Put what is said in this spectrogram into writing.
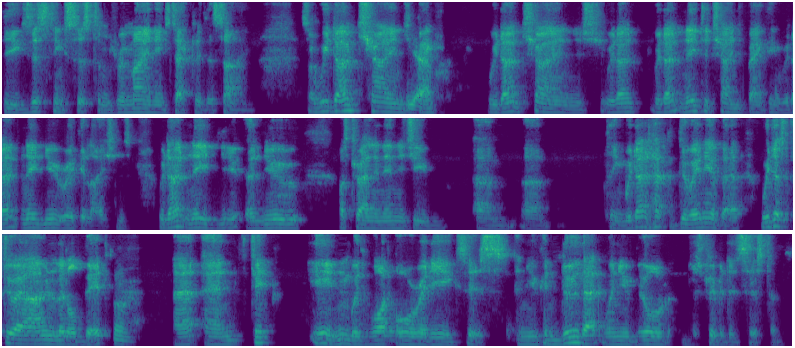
the existing systems remain exactly the same. So we don't change Yeah. banking. We don't change. We don't. We don't need to change banking. We don't need new regulations. We don't need new, a new Australian energy um, uh, thing. We don't have to do any of that. We just do our own little bit Mm. uh, and fit in with what already exists. And you can do that when you build distributed systems.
